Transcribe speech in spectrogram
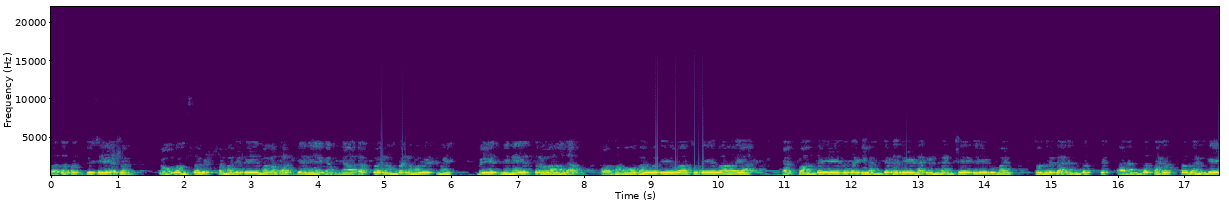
സദസദ്വിശേഷം രൂപം സവിഷ്ടമജതേ മഹദാദ്യനേകം നാഥപരം പരമവേത്മ വേദ്മിനയത്രവാദ ഓം നമോ ഭഗവതേ വാസുദേവായ കൽപ്പാന്തയേതഖിലം ജഠരേണ ഗൃണ്ണൻ ചേതേകുമൻ സ്വനൃഗ അനന്ത അനന്തസഹസ്തഭംഗേ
